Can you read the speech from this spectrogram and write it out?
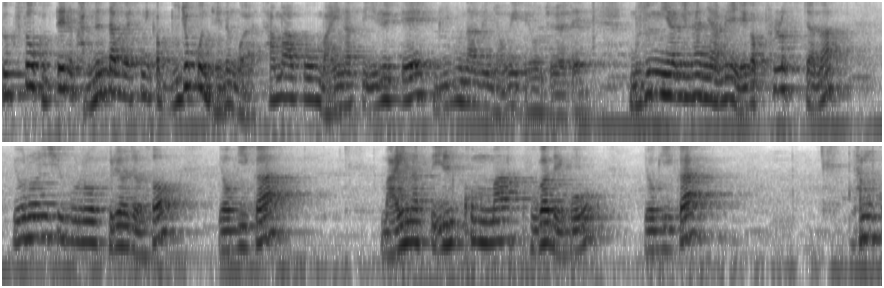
극소 극대를 갖는다고 했으니까 무조건 되는 거야. 3하고 마이너스 1일 때 미분하면 0이 되어줘야 돼. 무슨 이야기를 하냐면 얘가 플러스잖아. 이런 식으로 그려져서 여기가 마이너스 1,9가 되고 여기가 3,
